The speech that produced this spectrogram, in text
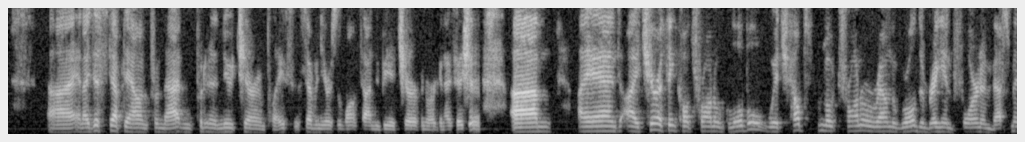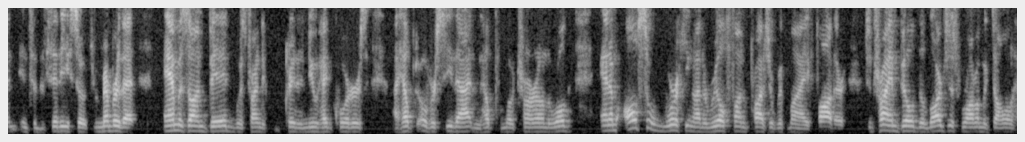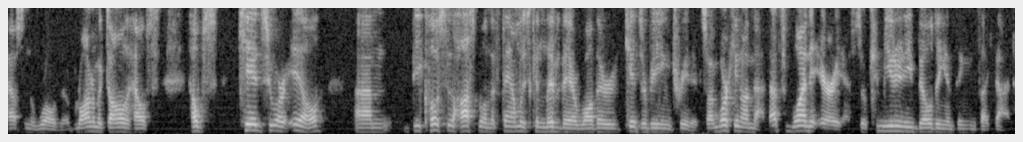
uh, and I just stepped down from that and put in a new chair in place. Seven years is a long time to be a chair of an organization. Um, and I chair a thing called Toronto Global, which helps promote Toronto around the world and bring in foreign investment into the city. So if you remember that Amazon bid was trying to create a new headquarters, I helped oversee that and help promote Toronto around the world. And I'm also working on a real fun project with my father to try and build the largest Ronald McDonald House in the world. The Ronald McDonald House helps kids who are ill um, be close to the hospital and the families can live there while their kids are being treated. So I'm working on that. That's one area. So community building and things like that.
